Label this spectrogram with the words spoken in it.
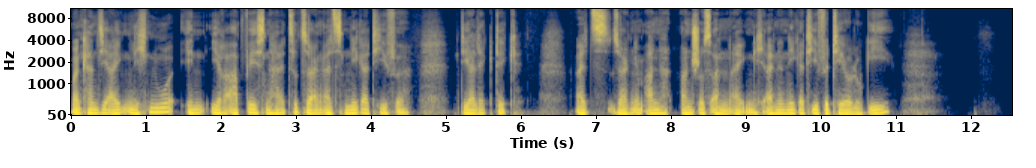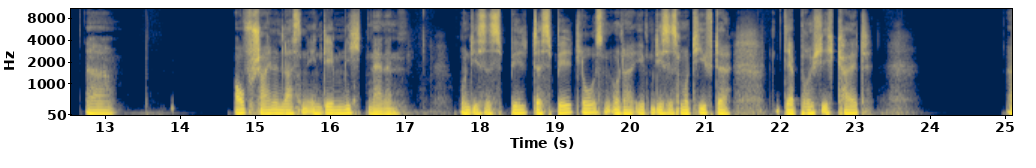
man kann sie eigentlich nur in ihrer Abwesenheit sozusagen als negative Dialektik, als sagen im an Anschluss an eigentlich eine negative Theologie äh, aufscheinen lassen, in dem nicht nennen. Und dieses Bild des Bildlosen oder eben dieses Motiv der, der Brüchigkeit äh,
